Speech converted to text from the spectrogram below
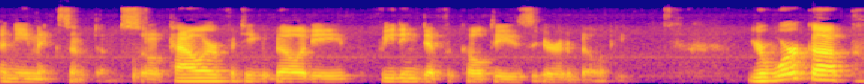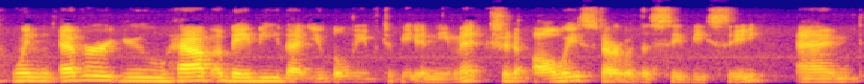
anemic symptoms, so pallor, fatigability, feeding difficulties, irritability. Your workup, whenever you have a baby that you believe to be anemic, should always start with a CBC. And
